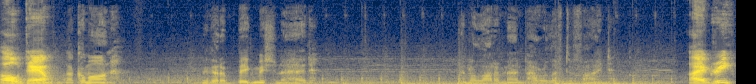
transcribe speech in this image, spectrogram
Oh, damn. Now come on. We got a big mission ahead. And a lot of manpower left to find. I agree.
